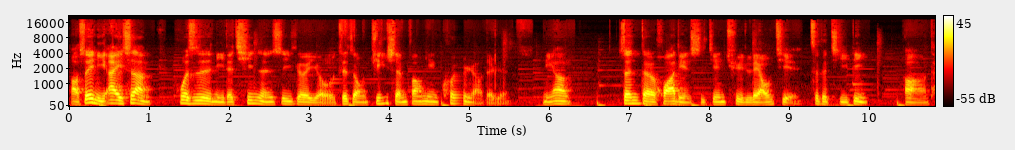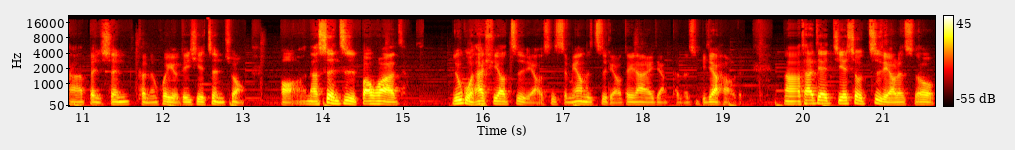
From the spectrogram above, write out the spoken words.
啊。所以你爱上或是你的亲人是一个有这种精神方面困扰的人，你要真的花点时间去了解这个疾病啊，它本身可能会有的一些症状。啊，那甚至包括，如果他需要治疗，是什么样的治疗对他来讲可能是比较好的？那他在接受治疗的时候，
